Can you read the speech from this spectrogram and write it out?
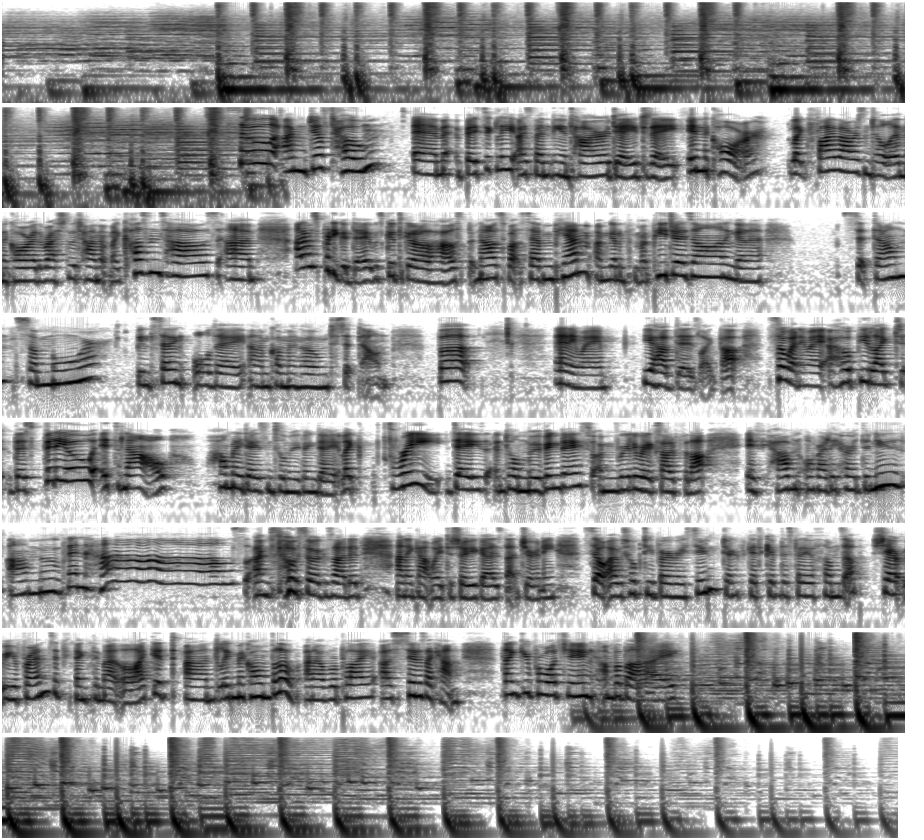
I'm just home. Um, basically, I spent the entire day today in the car, like five hours until in the car, the rest of the time at my cousin's house. Um, and it was a pretty good day. It was good to get out of the house, but now it's about 7 p.m. I'm gonna put my PJs on. I'm gonna sit down some more. I've Been sitting all day and I'm coming home to sit down. But anyway, you have days like that. So anyway, I hope you liked this video. It's now, how many days until moving day? Like three days until moving day. So I'm really, really excited for that. If you haven't already heard the news, I'm moving house. I'm so, so excited and I can't wait to show you guys that journey. So I will talk to you very, very soon. Don't forget to give this video a thumbs up, share it with your friends if you think they might like it and leave me a comment below and I'll reply as soon as I can. Thank you for watching and bye-bye.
